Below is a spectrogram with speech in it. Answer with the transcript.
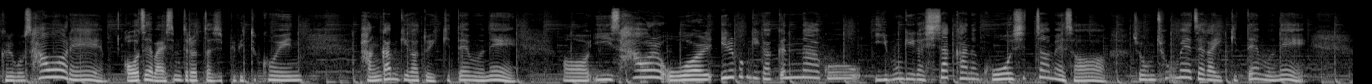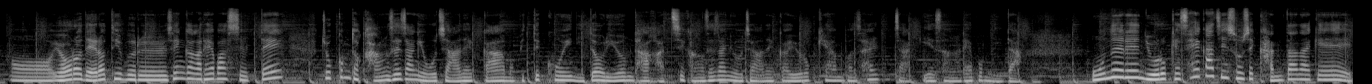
그리고 4월에 어제 말씀드렸다시피 비트코인 반감기가 또 있기 때문에 어, 이 4월, 5월 1분기가 끝나고 2분기가 시작하는 그 시점에서 조금 촉매제가 있기 때문에 어, 여러 내러티브를 생각을 해봤을 때 조금 더 강세장이 오지 않을까, 뭐 비트코인, 이더리움 다 같이 강세장이 오지 않을까, 이렇게 한번 살짝 예상을 해봅니다. 오늘은 이렇게 세 가지 소식 간단하게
